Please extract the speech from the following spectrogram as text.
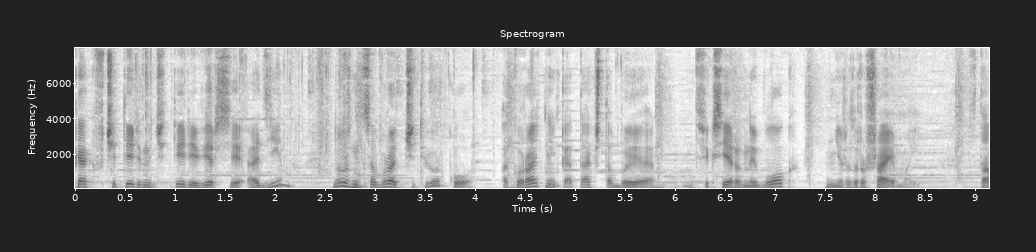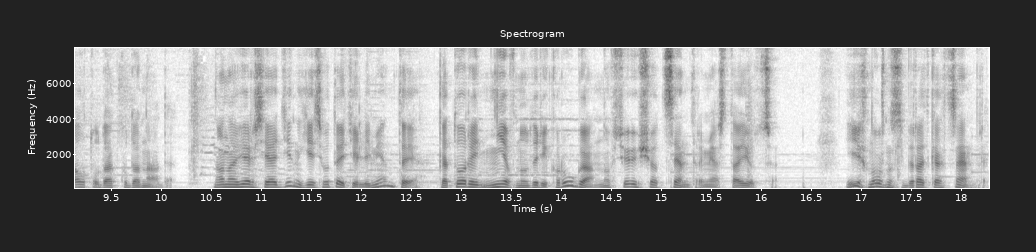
как в 4 на 4 версии 1, нужно собрать четверку аккуратненько, так чтобы фиксированный блок неразрушаемый стал туда, куда надо. Но на версии 1 есть вот эти элементы, которые не внутри круга, но все еще центрами остаются. И их нужно собирать как центры.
